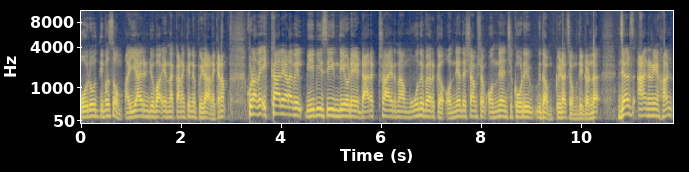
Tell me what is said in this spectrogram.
ഓരോ ദിവസവും അയ്യായിരം രൂപ എന്ന കണക്കിന് പിഴ അടയ്ക്കണം. കൂടാതെ ഇക്കാലയളവിൽ ബി ബി സി ഇന്ത്യയുടെ ഡയറക്ടറായിരുന്ന മൂന്ന് പേർക്ക് ഒന്നേ ദശാംശം ഒന്ന് അഞ്ച് കോടി വീതം പിഴ ചുമത്തിയിട്ടുണ്ട്. Giles Antony Hunt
